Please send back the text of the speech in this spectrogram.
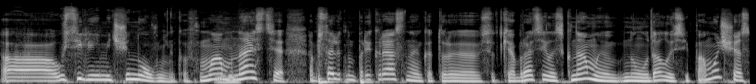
а, усилиями чиновников. Мама Настя, абсолютно прекрасная, которая все-таки обратилась к нам, и ну, удалось ей помочь сейчас,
